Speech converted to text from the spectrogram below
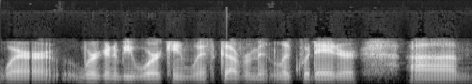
where we're going to be working with government liquidator um,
